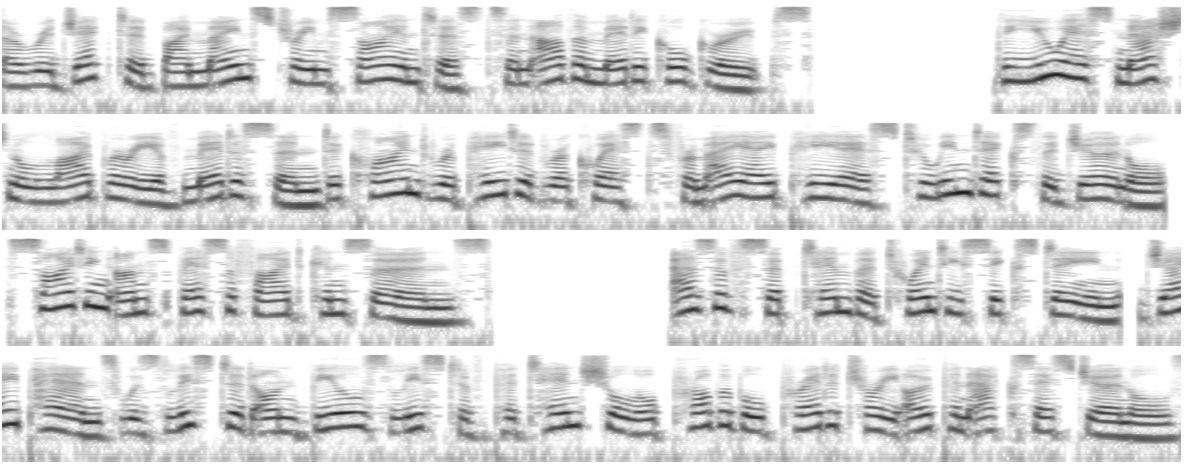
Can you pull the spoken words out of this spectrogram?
are rejected by mainstream scientists and other medical groups. The U.S. National Library of Medicine declined repeated requests from AAPS to index the journal, citing unspecified concerns. As of September 2016, JPANDS was listed on Beall's list of potential or probable predatory open-access journals.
